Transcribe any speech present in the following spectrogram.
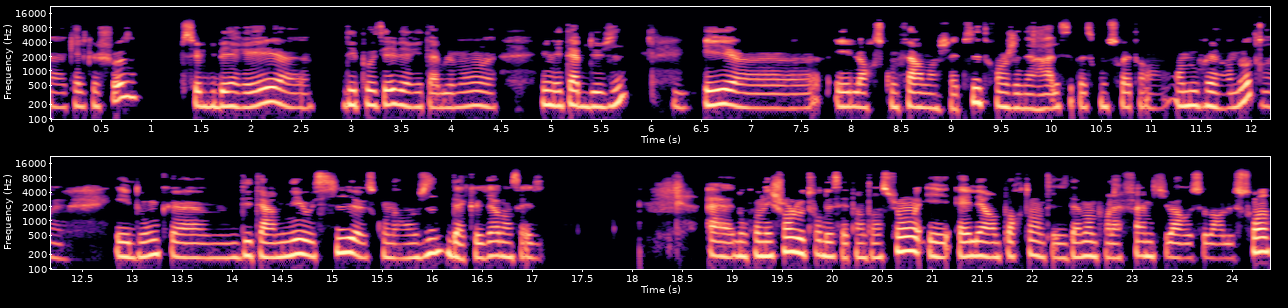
euh, quelque chose, se libérer, euh, déposer véritablement une étape de vie. Mmh. Et, et lorsqu'on ferme un chapitre, en général, c'est parce qu'on souhaite en, en, ouvrir un autre. Et donc, déterminer aussi ce qu'on a envie d'accueillir dans sa vie. Euh, donc on échange autour de cette intention et elle est importante évidemment pour la femme qui va recevoir le soin,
